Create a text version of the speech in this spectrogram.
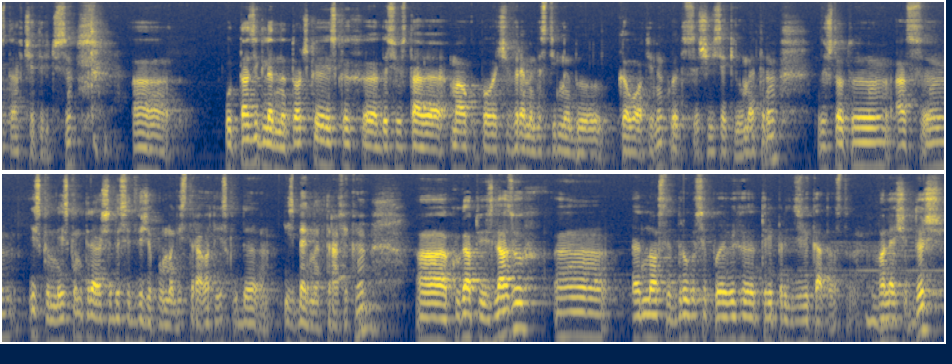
става в 4 часа? А, от тази гледна точка исках да си оставя малко повече време да стигна до Калотина, което са 60 км, защото аз искам, не искам, трябваше да се движа по магистралата, исках да избегна трафика. А, когато излязох, а, едно след друго се появиха три предизвикателства. Валеше дъжд,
